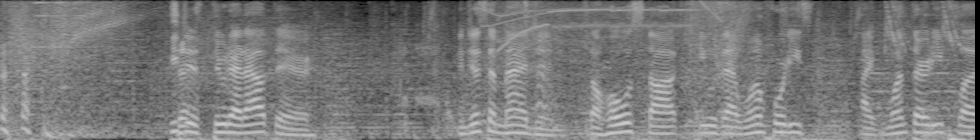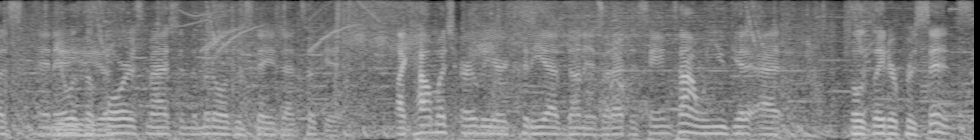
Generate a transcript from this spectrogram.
he So- just threw that out there. And just imagine, the whole stock, he was at 140, like 130 plus, and it was the yeah. forward smash in the middle of the stage that took it. Like how much earlier could he have done it? But at the same time, when you get at those later percents,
